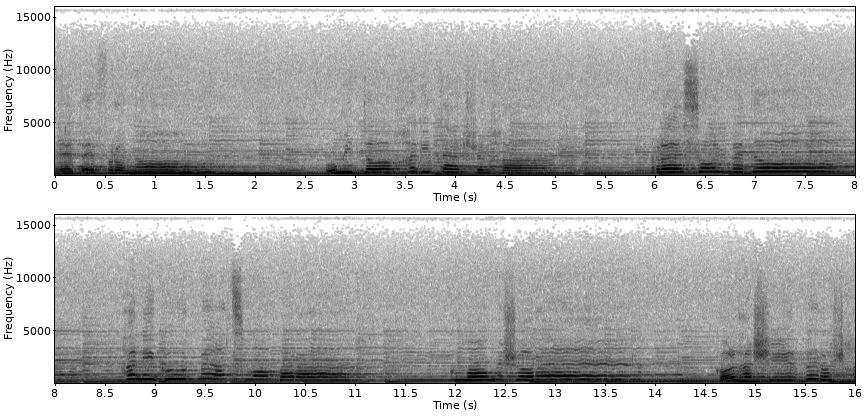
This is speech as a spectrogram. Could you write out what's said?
את עפרונו, ומתוך הגיטר שלך רסול ודו, הניגוד מעצמו פרח, כמו משורר, כל השיר בראשך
